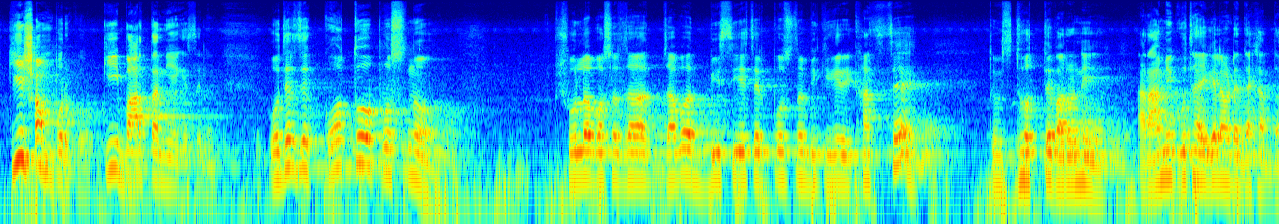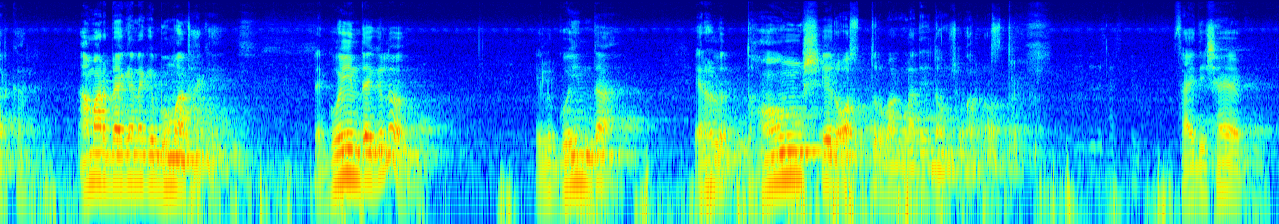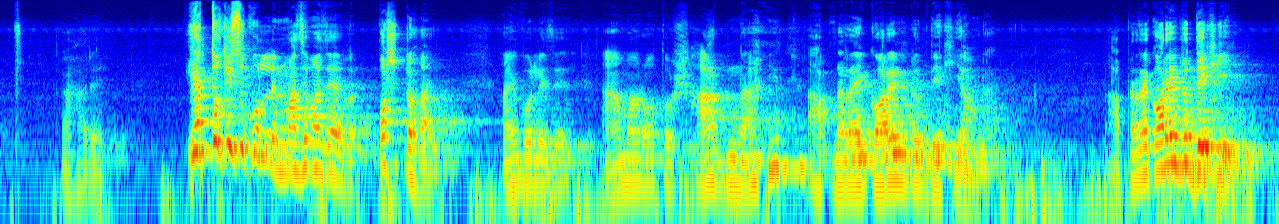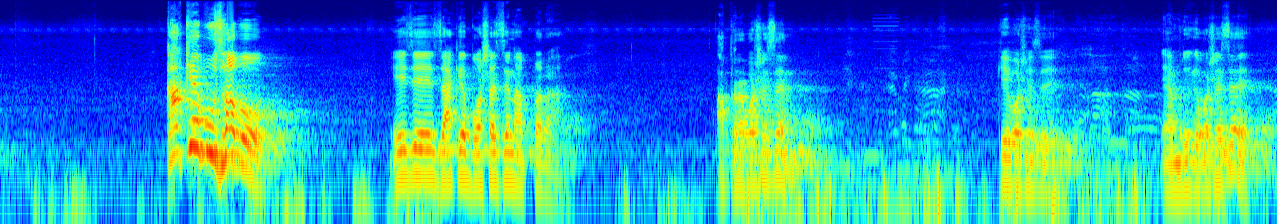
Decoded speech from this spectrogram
কি সম্পর্ক? কি বার্তা নিয়ে গেছিলেন? ওদের যে কত প্রশ্ন ষোলো বছর যাবৎ বিসিএস এর প্রশ্ন বিক্রি করে খাচ্ছে, তুমি ধরতে পারো নি আর আমি কোথায় গেলাম ওটা দেখার দরকার? আমার ব্যাগে নাকি বোমা থাকে। গোয়েন্দা এগুলো? এগুলো গোয়েন্দা। এরা হলো ধ্বংসের অস্ত্র, বাংলাদেশ ধ্বংস করার অস্ত্র। সাইদি সাহেব, আহারে, এত কিছু করলেন, মাঝে মাঝে কষ্ট হয়। আমি বলি যে আমার অত স্বাদ নাই। আপনারাই করেন, একটু দেখি আমরা। আপনারা করেন, একটু দেখি। কাকে বুঝাবো? এই যে যাকে বসাইছেন আপনারা। আপনারা বসাইছেন? কে বসেছে আমেরিকা বসাইছে?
